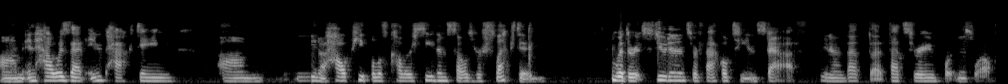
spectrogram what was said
um, and how is that impacting, um, you know, how people of color see themselves reflected, whether it's students or faculty and staff. You know, that, that that's very important as well.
